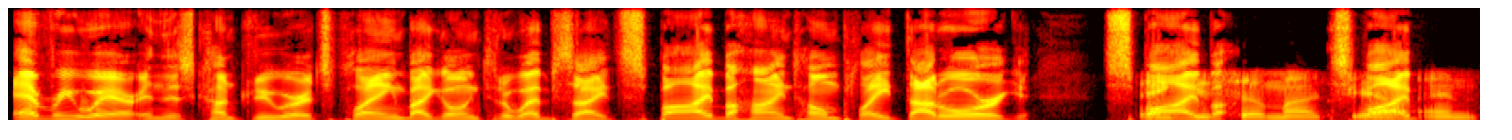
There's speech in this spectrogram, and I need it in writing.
everywhere in this country where it's playing by going to the website, spybehindhomeplate.org. Spy Thank you so much. Spy- Yeah. And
